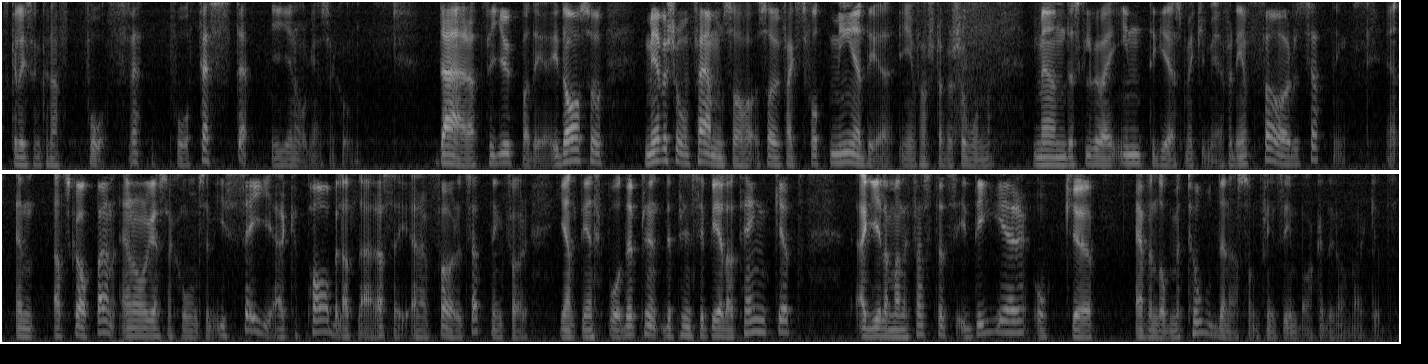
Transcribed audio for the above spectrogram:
ska liksom kunna få, få fäste i en organisation. Där, att fördjupa det. Idag så, med version 5 så, så har vi faktiskt fått med det i en första version. Men det skulle behöva integreras mycket mer, för det är en förutsättning. En, en, att skapa en, en organisation som i sig är kapabel att lära sig är en förutsättning för egentligen både det principiella tänket, Agila manifestets idéer och eh, även de metoderna som finns inbakade i ramverket.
